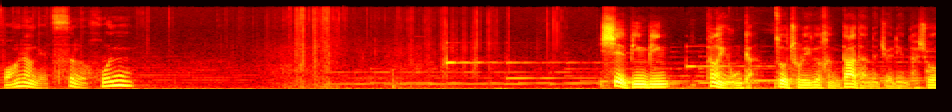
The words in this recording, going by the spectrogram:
皇上给赐了婚？谢冰冰，她很勇敢，做出了一个很大胆的决定。她说：“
